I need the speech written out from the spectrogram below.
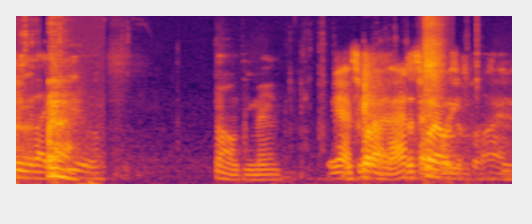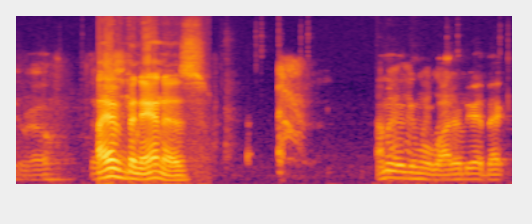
telling me like Q. What's wrong with you, man? Yeah, That's if what I. have That's what I what was are you supposed to implying, bro. Don't I have bananas. I'm gonna go get more water. I'll be right back.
